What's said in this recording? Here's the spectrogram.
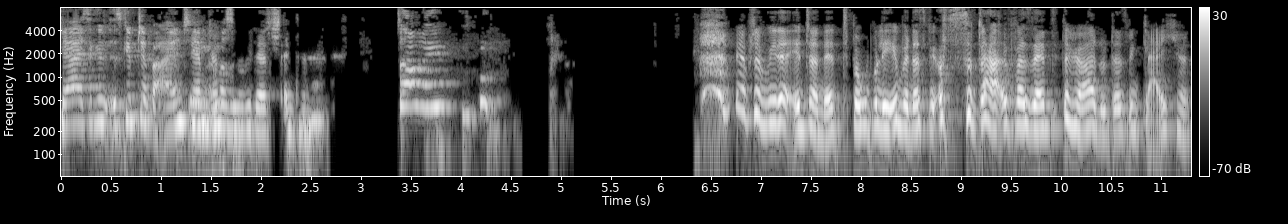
Ja, es, es gibt ja bei allen Themen immer so wieder. Sorry. Wir haben schon wieder Internetprobleme, dass wir uns total versetzt hören und deswegen gleich hören.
